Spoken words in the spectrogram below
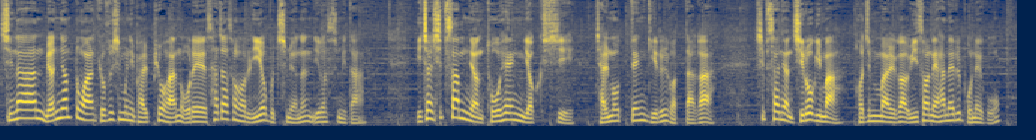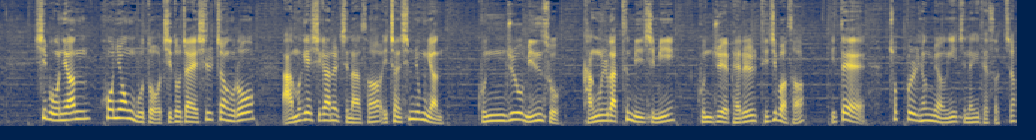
지난 몇 년 동안 교수신문이 발표한 올해 사자성어를 이어붙이면 이렇습니다. 2013년 도행 역시 잘못된 길을 걷다가 14년 지록이마 거짓말과 위선의 한 해를 보내고 15년 혼용무도 지도자의 실정으로 암흑의 시간을 지나서 2016년 군주 민수 강물 같은 민심이 군주의 배를 뒤집어서 이때 촛불 혁명이 진행이 됐었죠.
